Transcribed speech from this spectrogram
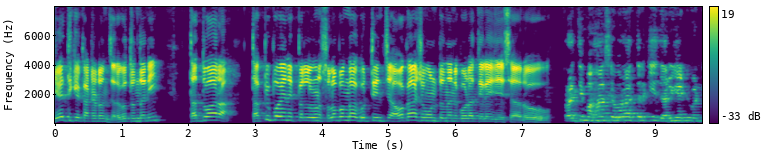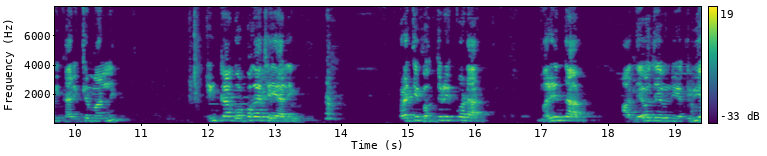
చేతికి కట్టడం జరుగుతుందని తద్వారా తప్పిపోయిన పిల్లలను సులభంగా గుర్తించే అవకాశం ఉంటుందని కూడా తెలియజేశారు. ప్రతి మహాశివరాత్రికి జరిగేటువంటి కార్యక్రమాల్ని ఇంకా గొప్పగా చేయాలి. ప్రతి భక్తుడికి కూడా మరింత ఆ దేవదేవుని యొక్క దివ్య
